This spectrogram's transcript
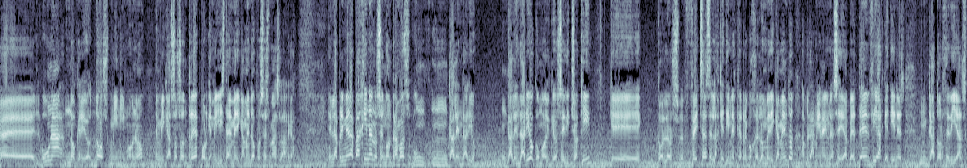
Eh, una no creo, dos mínimo, ¿no? En mi caso son tres porque mi lista de medicamentos pues es más larga. En la primera página nos encontramos un, calendario. Un calendario como el que os he dicho aquí, que con las fechas en las que tienes que recoger los medicamentos. Ah, también hay una serie de advertencias que tienes 14 días,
